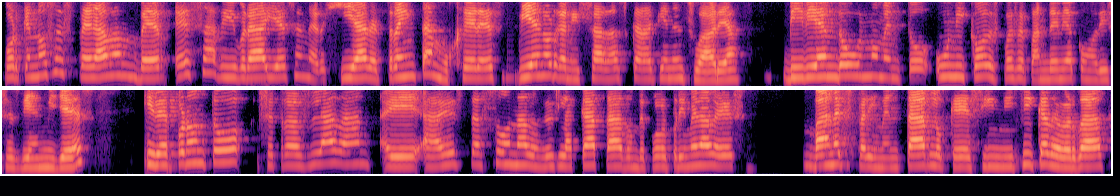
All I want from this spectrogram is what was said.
porque no se esperaban ver esa vibra y esa energía de 30 mujeres bien organizadas, cada quien en su área, viviendo un momento único después de pandemia, como dices bien, Millés, y de pronto se trasladan eh, a esta zona donde es la cata, donde por primera vez van a experimentar lo que significa de verdad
